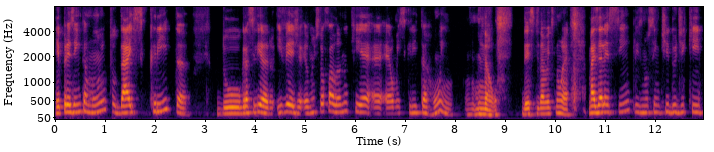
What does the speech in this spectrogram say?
representa muito da escrita do Graciliano. E veja, eu não estou falando que é, é, é uma escrita ruim, não, decididamente não é, mas ela é simples no sentido de que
